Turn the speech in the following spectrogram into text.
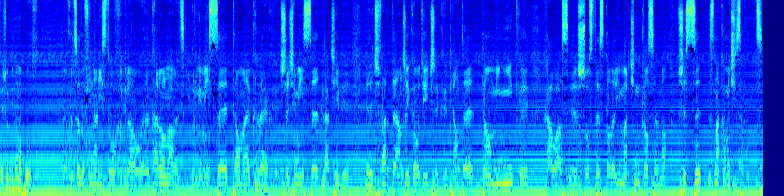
wyszło mi to na plus. Wrócę do finalistów. Wygrał e, Karol Małecki. Drugie miejsce Tomek Lech. Trzecie miejsce dla Ciebie. E, Czwarte Andrzej Kołodziejczyk. Piąte Dominik Hałas. E, Szóste z kolei Marcin Kosel. No, wszyscy znakomici zawodnicy.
